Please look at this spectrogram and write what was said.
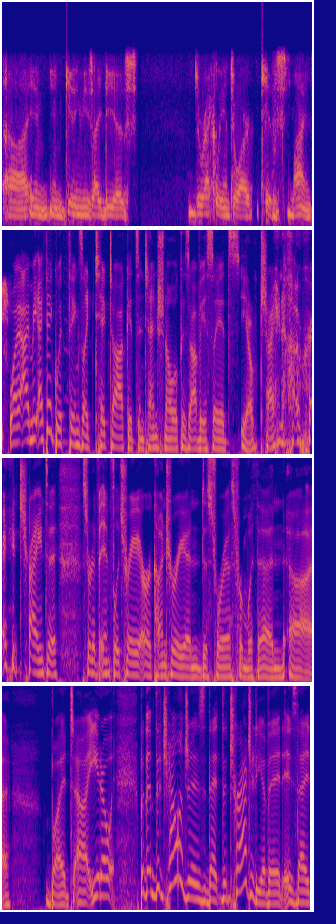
uh, in in getting these ideas directly into our kids' minds. Well, I mean, I think with things like TikTok, it's intentional because obviously it's you know China, right, trying to sort of infiltrate our country and destroy us from within. Uh, but uh, you know, but the, the challenge is that the tragedy of it is that.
